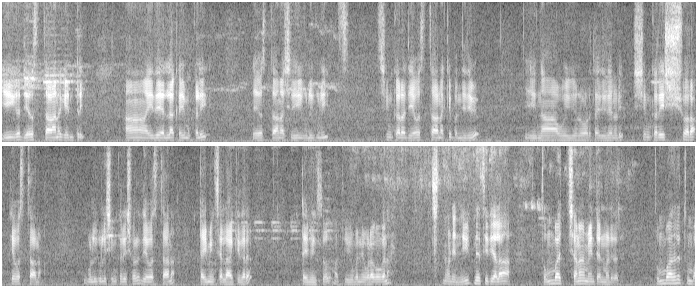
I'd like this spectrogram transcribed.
ಈಗ ದೇವಸ್ಥಾನಕ್ಕೆ ಎಂಟ್ರಿ ಹಾಂ, ಇದೆ ಎಲ್ಲ ಕೈ ಮುಕ್ಕಳಿ. ದೇವಸ್ಥಾನ ಶ್ರೀ ಗುಳಿಗುಳಿ ಶಂಕರ ದೇವಸ್ಥಾನಕ್ಕೆ ಬಂದಿದ್ದೀವಿ. ಈಗ ನಾವು ಈಗ ನೋಡ್ತಾ ಇದ್ದಿದೆ ನೋಡಿ. ಶಂಕರೇಶ್ವರ ದೇವಸ್ಥಾನ. ಗುಳಿಗುಳಿ ಶಂಕರೇಶ್ವರ ದೇವಸ್ಥಾನ. ಟೈಮಿಂಗ್ಸ್ ಎಲ್ಲ ಹಾಕಿದ್ದಾರೆ. ಟೈಮಿಂಗ್ಸು ಮತ್ತು ಈಗ ಬನ್ನಿ ಒಳಗೆ ಹೋಗೋಣ. ನೋಡಿ ನೀಟ್ನೆಸ್ ಇದೆಯಲ್ಲ? ತುಂಬ ಚೆನ್ನಾಗಿ ಮೇಂಟೈನ್ ಮಾಡಿದ್ದಾರೆ. ತುಂಬ ಅಂದರೆ ತುಂಬ.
